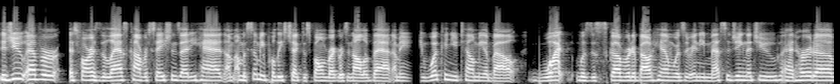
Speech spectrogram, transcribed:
Did you ever, as far as the last conversations that he had, I'm, I'm, assuming police checked his phone records and all of that. I mean, what can you tell me about what was discovered about him? Was there any messaging that you had heard of?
